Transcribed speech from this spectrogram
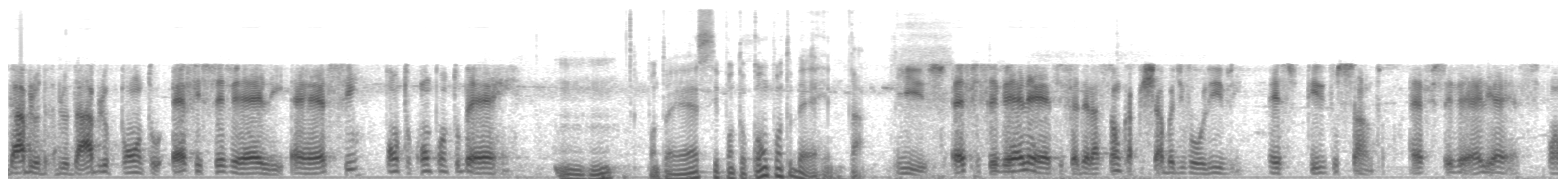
www.fcvles.com.br uhum. .es.com.br, tá. Isso, FCVLS, Federação Capixaba de Voo Livre, Espírito Santo, fcvles.com.br.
